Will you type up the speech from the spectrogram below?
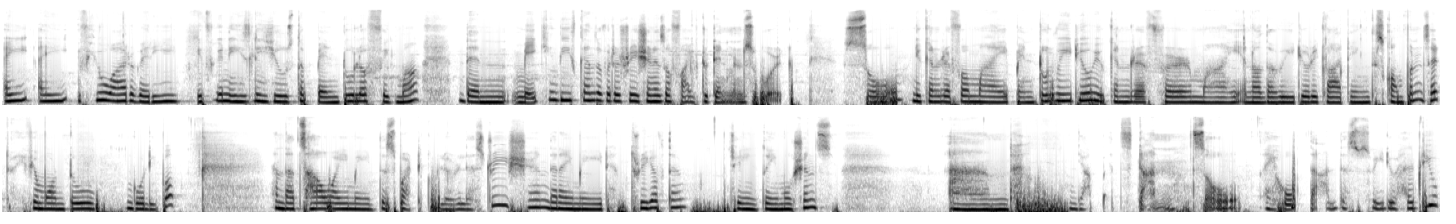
I, I, if you are very, if you can easily use the pen tool of Figma, then making these kinds of illustration is a five to ten minutes work so you can refer my pen tool video you can refer my another video regarding this component set if you want to go deeper. And that's how i made this particular illustration. Then i made three of them change the emotions and yep it's done. So i hope that this video helped you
